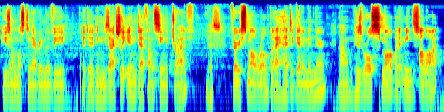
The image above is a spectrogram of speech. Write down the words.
He's almost in every movie I did, and he's actually in Death on Scenic Drive. Yes. Very small role, but I had to get him in there. Um, his role's small, but it means a lot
